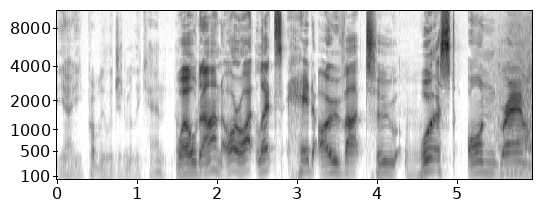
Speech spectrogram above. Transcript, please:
yeah, you probably legitimately can. Well done. All right, let's head over to worst on ground.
